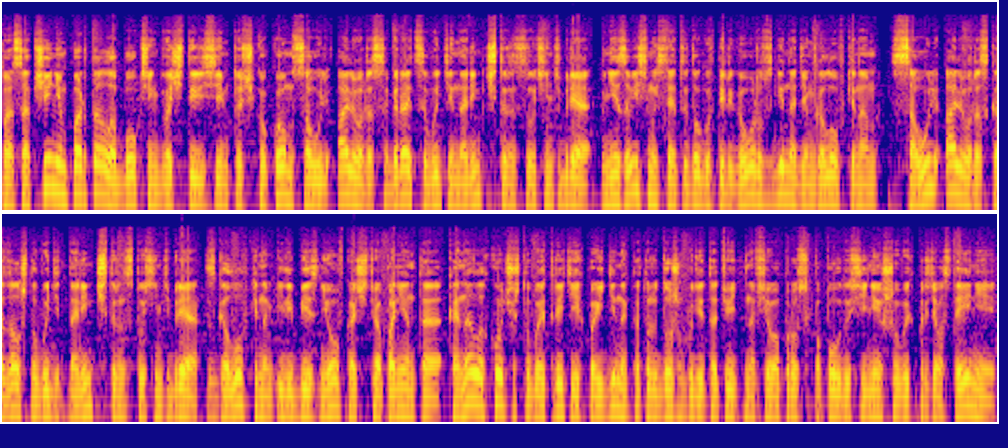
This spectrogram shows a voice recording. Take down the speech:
По сообщениям портала boxing247.com, Сауль Альварес собирается выйти на ринг 14 сентября, вне зависимости от итогов переговоров с Геннадием Головкиным. Сауль Альварес сказал, что выйдет на ринг 14 сентября с Головкиным или без него в качестве оппонента. Канело хочет, чтобы третий их поединок, который должен будет ответить на все вопросы по поводу сильнейшего в их противостоянии,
